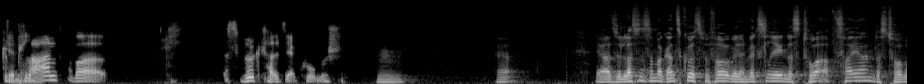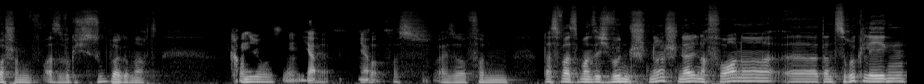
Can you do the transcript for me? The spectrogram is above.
genau. geplant, genau. aber es wirkt halt sehr komisch. Mhm. Ja. Ja, also lass uns noch mal ganz kurz, bevor wir über den Wechsel reden, das Tor abfeiern. Das Tor war schon also wirklich super gemacht. Grandios. Ne? Ja. ja. Was, also von das, was man sich wünscht. Ne? Schnell nach vorne, äh, dann zurücklegen.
